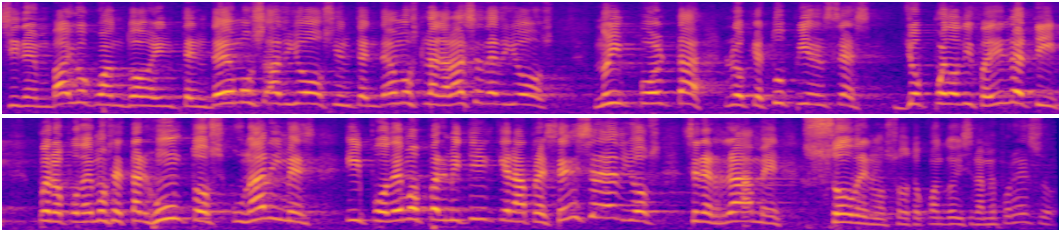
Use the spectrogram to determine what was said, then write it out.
Sin embargo, cuando entendemos a Dios entendemos la gracia de Dios, no importa lo que tú pienses, yo puedo diferir de ti, pero podemos estar juntos, unánimes, y podemos permitir que la presencia de Dios se derrame sobre nosotros. Cuando dicen amén por eso.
